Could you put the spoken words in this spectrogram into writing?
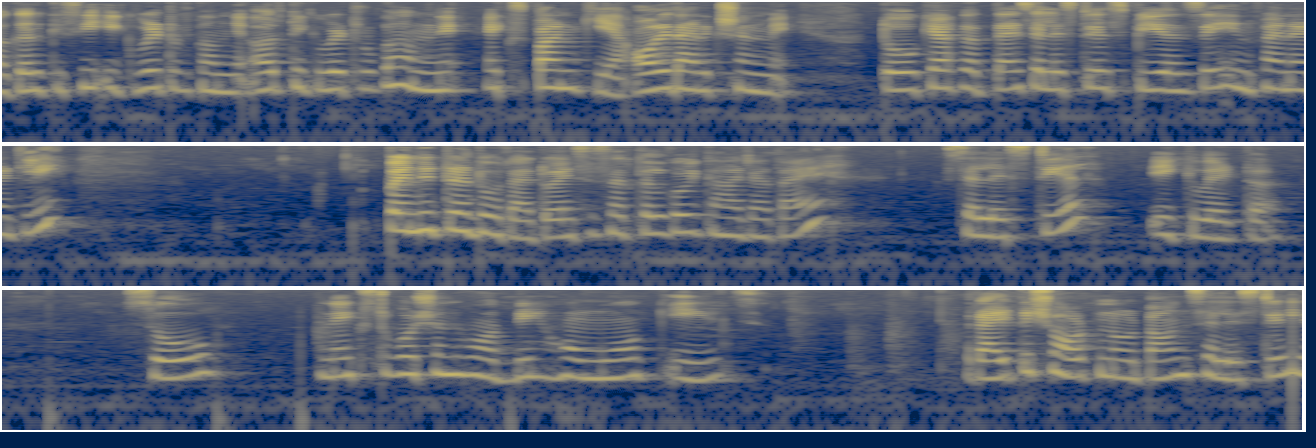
अगर किसी इक्वेटर को हमने अर्थ इक्वेटर को हमने एक्सपांड किया ऑल डायरेक्शन में तो क्या करता है सेलेस्टियल स्पीयर से इन्फाइनेटली पेनिट्रेट होता है। तो ऐसे सर्कल को ही कहा जाता है celestial equator so next question for the homework is write short note on celestial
